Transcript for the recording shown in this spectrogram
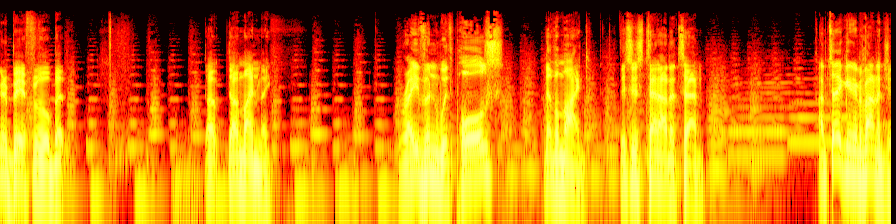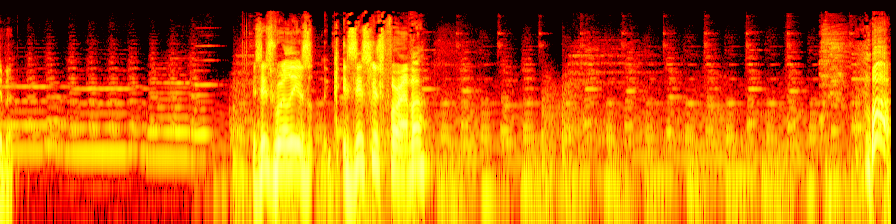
Gonna be here for a little bit. Don't, don't mind me. Raven with paws? Never mind. This is 10 out of 10. I'm taking advantage of it. Is this really... Is, is this just forever? Ah!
